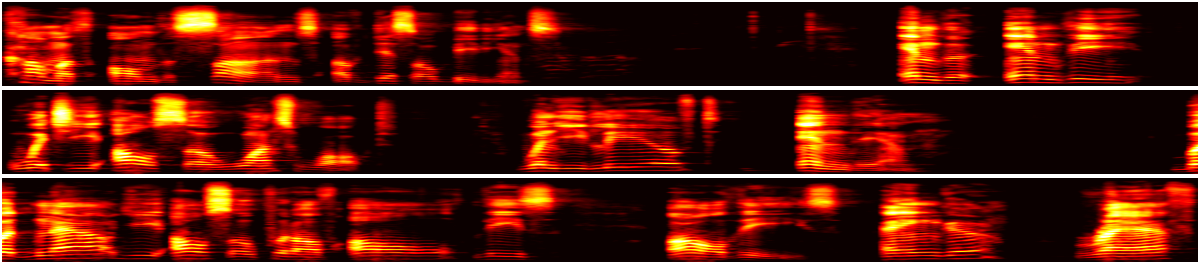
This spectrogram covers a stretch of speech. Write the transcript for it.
cometh on the sons of disobedience. In, the, in thee which ye also once walked, when ye lived in them. But now ye also put off all these, all these, anger, wrath,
